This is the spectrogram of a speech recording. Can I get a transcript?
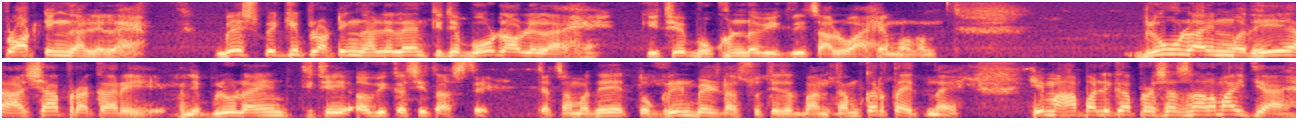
प्लॉटिंग झालेलं आहे. बेस्टपैकी प्लॉटिंग झालेलं आहे आणि तिथे बोर्ड लावलेला आहे की इथे भूखंड विक्री चालू आहे म्हणून. ब्लू लाईनमध्ये अशा प्रकारे म्हणजे ब्लू लाईन तिथे अविकसित असते. त्याच्यामध्ये तो ग्रीन बेल्ट असतो त्याच्यात बांधकाम करता येत नाही. हे महापालिका प्रशासनाला माहिती आहे.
